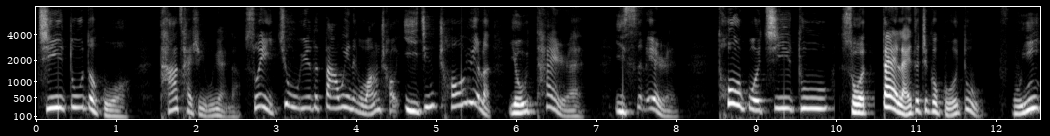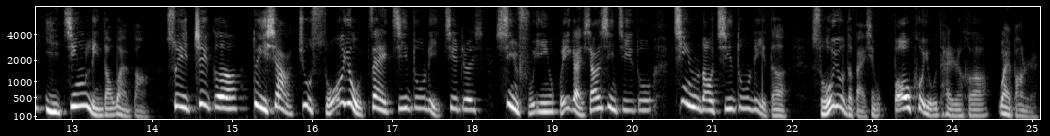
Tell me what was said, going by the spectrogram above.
基督的国。他才是永远的，所以旧约的大卫那个王朝已经超越了犹太人、以色列人，透过基督所带来的这个国度，福音已经临到万邦，所以这个对象就所有在基督里借着信福音、悔改、相信基督、进入到基督里的所有的百姓，包括犹太人和外邦人，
